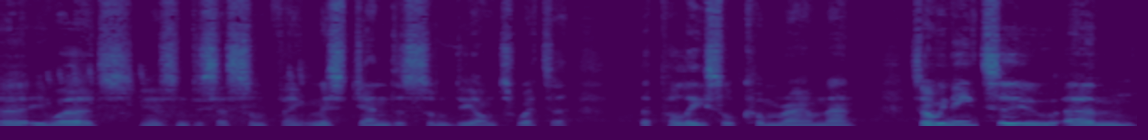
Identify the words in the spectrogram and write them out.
hurty words. You know, somebody says something, misgenders somebody on Twitter, the police will come round then. So we need to um,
